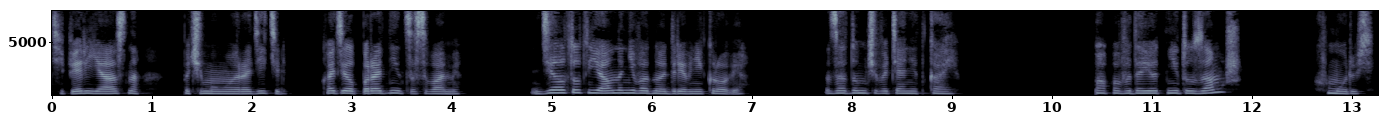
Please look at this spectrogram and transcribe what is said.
теперь ясно, почему мой родитель хотел породниться с вами. Дело тут явно не в одной древней крови. Задумчиво тянет Кай. Папа выдает Ниту замуж? Хмурюсь.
